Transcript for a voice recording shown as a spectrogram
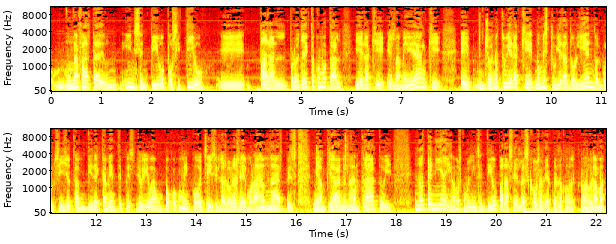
una falta de un incentivo positivo eh, para el proyecto como tal y era que en la medida en que eh, yo no tuviera que no me estuviera doliendo el bolsillo tan directamente pues yo iba un poco como en coche y si las obras se demoraban más pues me ampliaban el Claro. contrato y no tenía digamos como el incentivo para hacer las cosas de acuerdo con el cronograma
